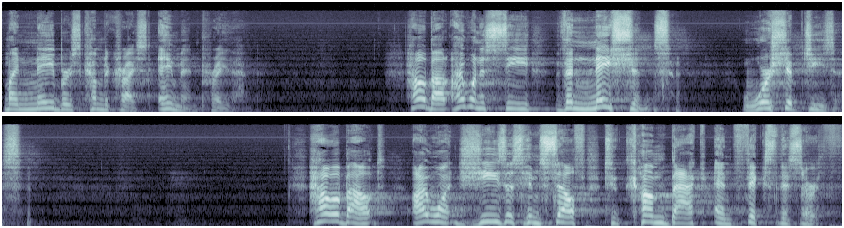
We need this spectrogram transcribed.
my neighbors come to Christ. Amen. Pray that. How about I want to see the nations worship Jesus? How about I want Jesus himself to come back and fix this earth.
